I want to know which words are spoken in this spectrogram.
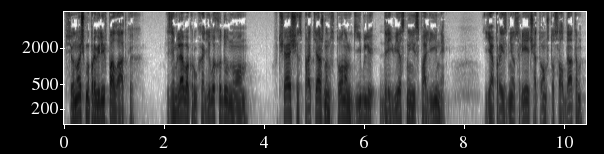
Всю ночь мы провели в палатках. Земля вокруг ходила ходуном. В чаще с протяжным стоном гибли древесные исполины. Я произнес речь о том, что солдатам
